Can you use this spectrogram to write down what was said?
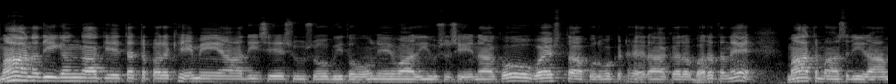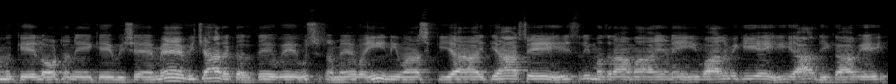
महानदी गंगा के तट पर खेमे आदि से सुशोभित तो होने वाली उस सेना को व्यवस्था पूर्वक ठहरा कर भरत ने महात्मा श्री राम के लौटने के विषय में विचार करते हुए उस समय वही निवास किया। इतिहास श्रीमद रामायण वाल्मीकि आदि काव्य,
